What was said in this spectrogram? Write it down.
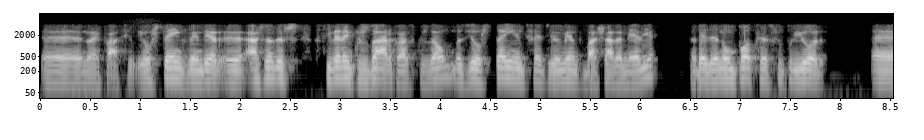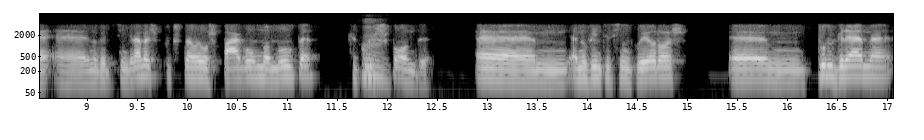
Uh, não é fácil. Eles têm que vender, às tantas, se tiverem que os dar, quase que dão, mas eles têm de efetivamente baixar a média. A média não pode ser superior a, a 95 gramas, porque senão eles pagam uma multa que hum. corresponde hum. a 95 euros um, por grama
